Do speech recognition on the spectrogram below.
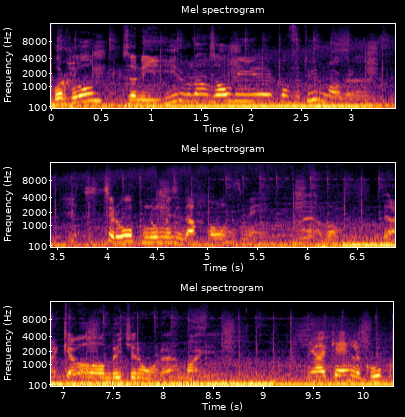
Borgloon, is dat niet hier waar ze al die uh, confituur maken? Stroop noemen ze dat volgens mij. Ja, bon. ja ik heb wel al een beetje honger, hè, maar... Ja, ik eigenlijk ook.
